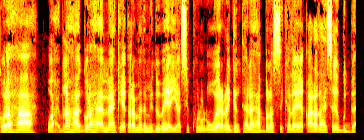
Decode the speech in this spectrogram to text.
Golaha waa xubnaha golaha ammaanka ee qaramada midoobay ayaa si kulul u weeraray gantaalaha balastikada ee qaaradaha isaga gudba.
